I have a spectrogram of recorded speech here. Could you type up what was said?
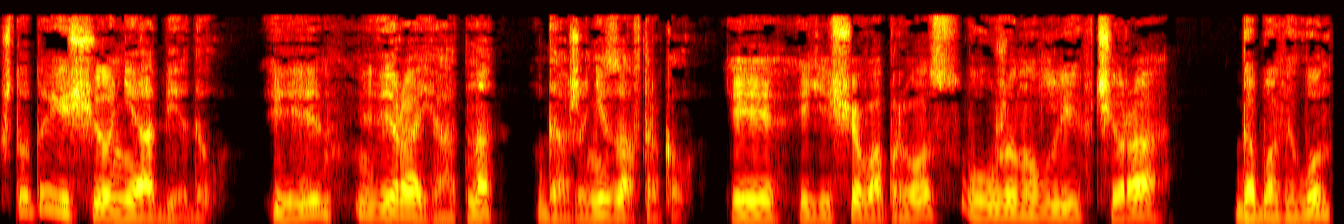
что ты еще не обедал и, вероятно, даже не завтракал. И еще вопрос, ужинал ли вчера, добавил он,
